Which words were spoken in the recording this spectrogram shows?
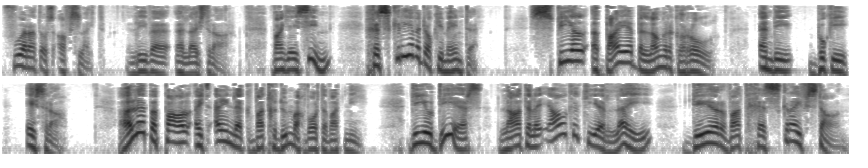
voordat ons afsluit, liewe uh, luisteraar. Want jy sien, geskrewe dokumente speel 'n baie belangrike rol in die boekie Esra. Hulle bepaal uiteindelik wat gedoen mag word en wat nie. Die Judeërs laat hulle elke keer lei deur wat geskryf staan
